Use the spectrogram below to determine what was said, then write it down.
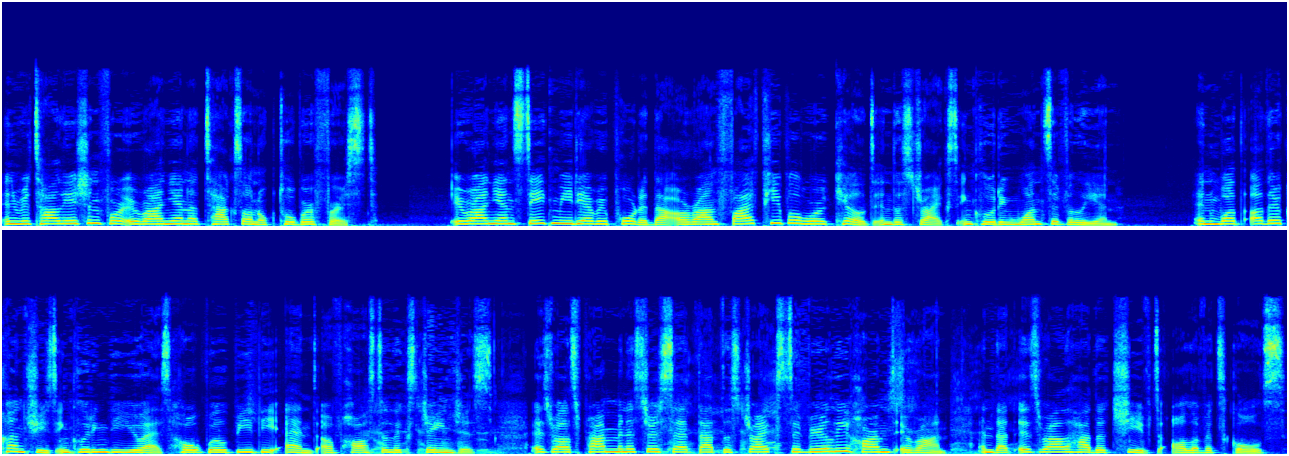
in retaliation for Iranian attacks on October 1st. Iranian state media reported that around five people were killed in the strikes, including one civilian in what other countries, including the US, hope will be the end of hostile exchanges. Israel's prime minister said that the strike severely harmed Iran and that Israel had achieved all of its goals.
